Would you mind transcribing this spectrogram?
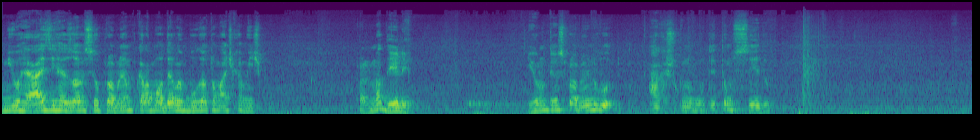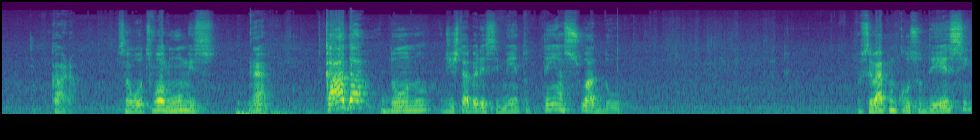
mil reais e resolve seu problema porque ela modela hambúrguer automaticamente. Problema dele. Eu não tenho esse problema, não vou, acho que não vou ter tão cedo. Cara, são outros volumes, né? Cada dono de estabelecimento tem a sua dor. Você vai para um curso desse,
